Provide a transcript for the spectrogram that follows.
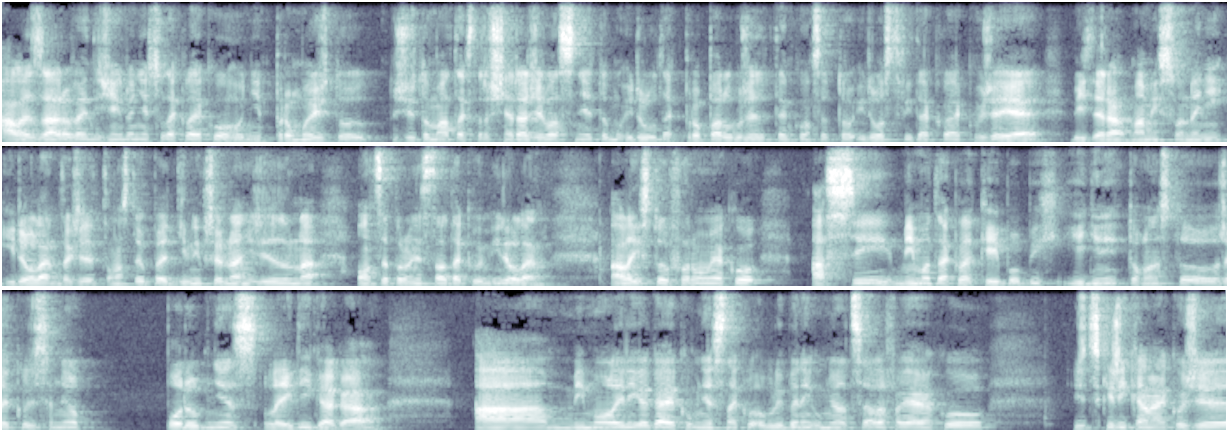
ale zároveň, když někdo něco takhle jako hodně promuje, že to, že to má tak strašně rád, že vlastně tomu idolu tak propadl, protože ten koncept toho idolství takhle jakože je, byť teda Mamiso není idolem, takže to je úplně divný přirovnání, že zrovna on se pro mě stal takovým idolem. Ale jistou formou jako asi mimo takhle K-pop bych jediný tohle řekl, že jsem měl podobně s Lady Gaga. A mimo Lady Gaga jako mě snakl oblíbený umělce, ale fakt jako vždycky říkám jako, že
